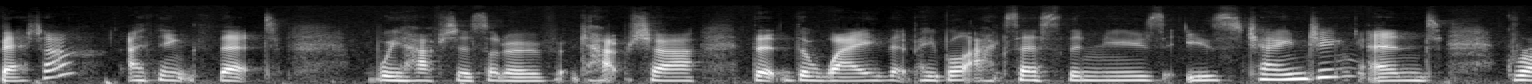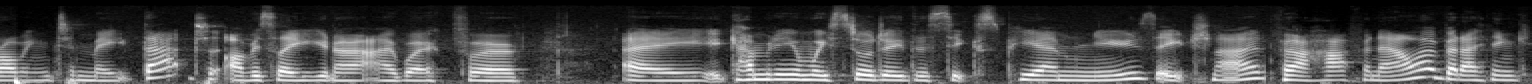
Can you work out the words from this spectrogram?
better. I think that we have to sort of capture that the way that people access the news is changing and growing to meet that. Obviously, you know, I work for a company and we still do the 6 p.m. news each night for half an hour but I think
